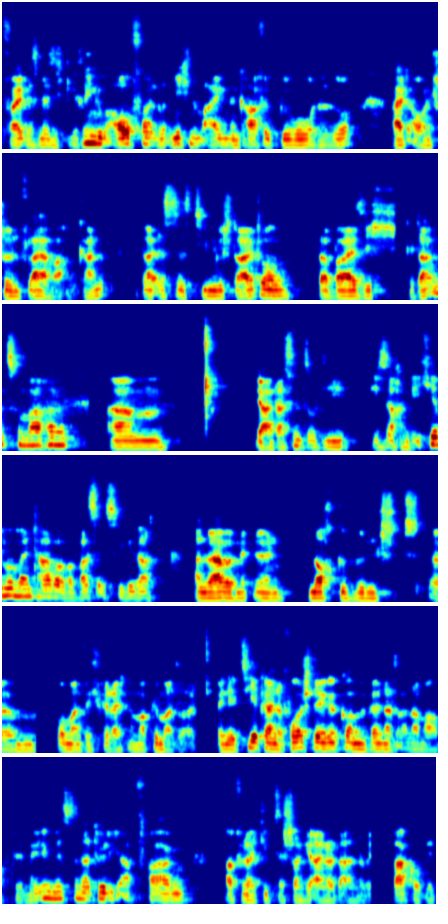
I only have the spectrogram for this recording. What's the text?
verhältnismäßig geringem Aufwand und nicht einem eigenen Grafikbüro oder so halt auch einen schönen Flyer machen kann. Da ist das Team Gestaltung dabei, sich Gedanken zu machen. Ähm, ja, das sind so die die Sachen, die ich hier im Moment habe. Aber was ist, wie gesagt, an Werbemitteln noch gewünscht, ähm, wo man sich vielleicht nochmal kümmern sollte. Wenn jetzt hier keine Vorschläge kommen, wir werden das auch nochmal auf der Mailingliste natürlich abfragen. Aber vielleicht gibt es ja schon die eine oder andere. Marco, bitte.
